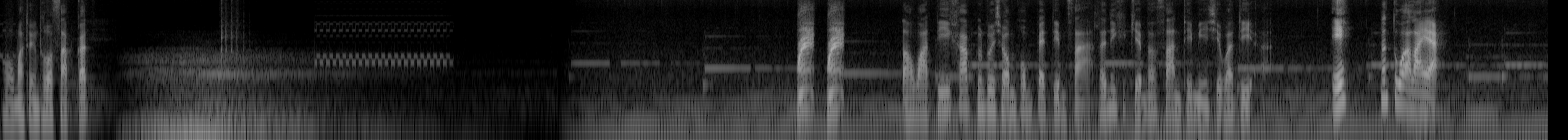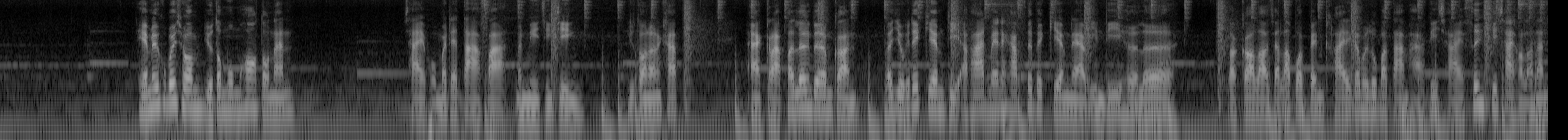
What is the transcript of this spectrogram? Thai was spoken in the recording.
โห มาถึงโทรศัพท์ก็ สวัสดีครับคุณผู้ชมผมเป็ดติมสาและนี่คือเกมสั้นๆที่มีชื่อว่าดีเอ๊ะ นั่นตัวอะไรอะ่ะ เห็นไหมคุณผู้ชมอยู่ตรงมุมห้องตรงนั้น ใช่ผมไม่ได้ตาฝาดมันมีจริง ๆ อยู่ตรงนั้นครับอะกลับมาเรื่องเดิมก่อนเราอยู่ที่เกม The Apartment นะครับซึ่งเป็นเกมแนวอินดี้เฮอร์เลอร์ แล้วก็เราจะรับบทเป็นใครก็ไม่รู้มาตามหาพี่ชาย ซึ่งพี่ชายของเรานั้น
